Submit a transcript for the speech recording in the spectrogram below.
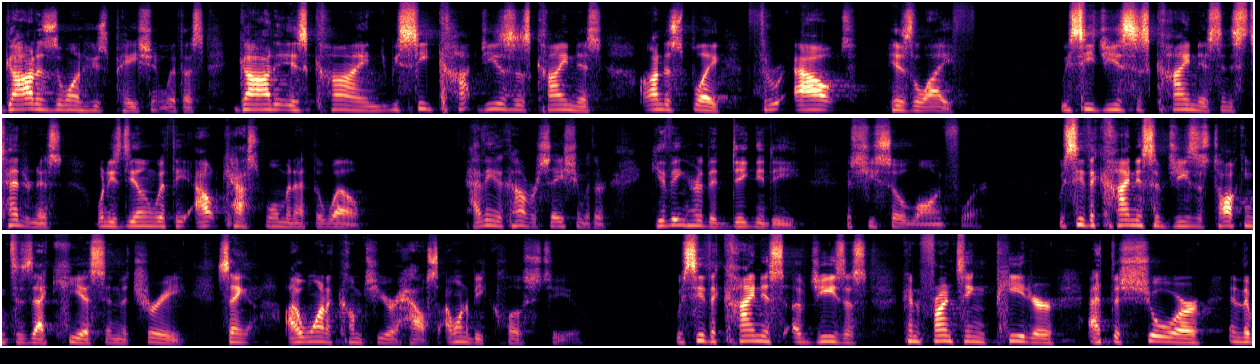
God is the one who's patient with us. God is kind. We see Jesus' kindness on display throughout his life. We see Jesus' kindness and his tenderness when he's dealing with the outcast woman at the well, having a conversation with her, giving her the dignity that she so longed for. We see the kindness of Jesus talking to Zacchaeus in the tree, saying, I want to come to your house. I want to be close to you. We see the kindness of Jesus confronting Peter at the shore in the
